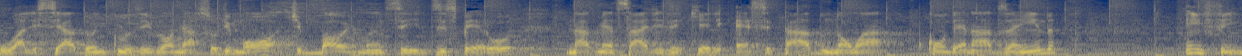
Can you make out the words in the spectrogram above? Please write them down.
o aliciador inclusive o ameaçou de morte. Bauerman se desesperou nas mensagens em que ele é citado, não há condenados ainda. Enfim,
